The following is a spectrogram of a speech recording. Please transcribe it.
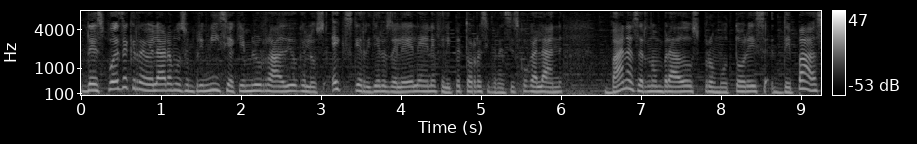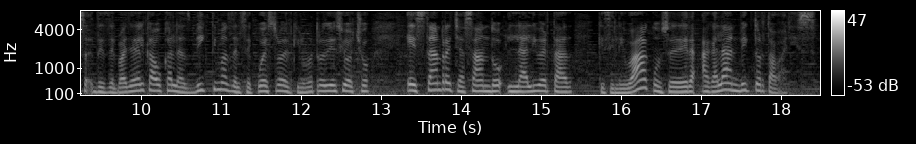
Después de que reveláramos en primicia aquí en Blue Radio que los ex guerrilleros del ELN, Felipe Torres y Francisco Galán, van a ser nombrados promotores de paz desde el Valle del Cauca. Las víctimas del secuestro del kilómetro 18 están rechazando la libertad que se le va a conceder a Galán Víctor Tavares.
